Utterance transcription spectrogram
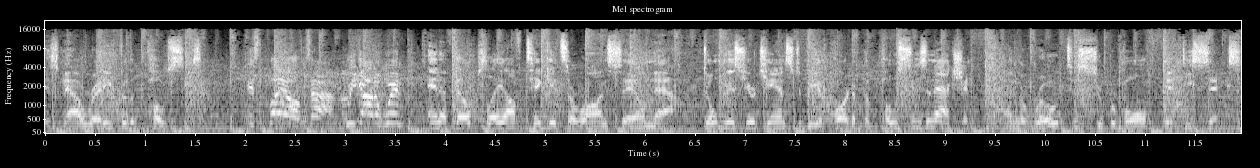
is now ready for the postseason. It's playoff time. We got to win. NFL playoff tickets are on sale now. Don't miss your chance to be a part of the postseason action and the road to Super Bowl 56.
